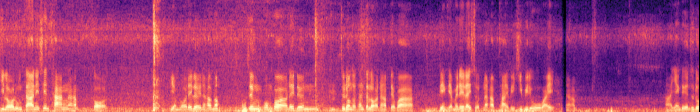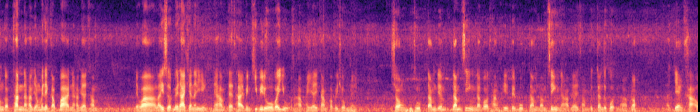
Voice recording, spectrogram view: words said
ที่รอหลวงตาในเส้นทางนะครับ ก็เตรียมรอได้เลยนะครับเนาะซึ่งผมก็ได้เดินทุดงกับท่านตลอดนะครับ แต่ว่าเพียงแต่ไม่ได้ไลฟ์สดนะครับ ถ่ายเป็นคลิปวิดีโอไว้นะครับยังเดินทุดงกับท่านนะครับ ยังไม่ได้กลับบ้านนะครับญาติธรรมแต่ว่าไลฟ์สดไม่ได้แค่นั้นเองนะครับ แต่ถ่ายเป็นคลิปวิดีโอไว้อยู่นะครับ ให้ญาติธรรมเข้าไปชมในช่อง YouTube ตั้มเดียมดัมซิ่งแล้วก็ทางเพจ Facebook ตั้มดัมซิ่งนะครับญาติธรรมทุกท่านทุกคนนะครับเนาะแจ้งข่าว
